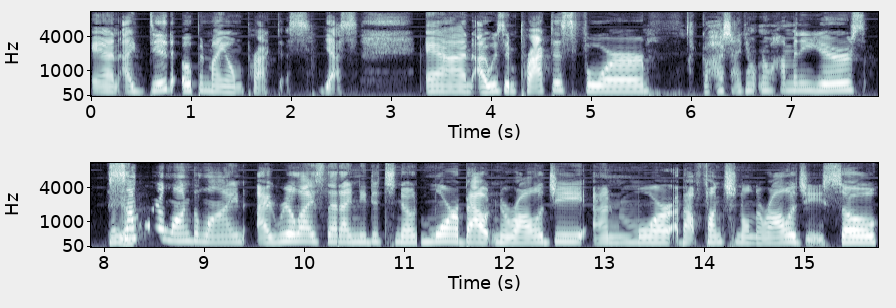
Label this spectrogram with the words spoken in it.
And I did open my own practice. Yes. And I was in practice for, gosh, I don't know how many years. Yeah. Somewhere along the line, I realized that I needed to know more about neurology and more about functional neurology. So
